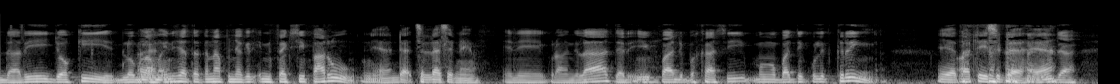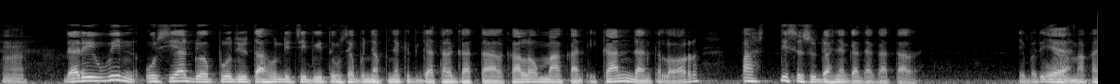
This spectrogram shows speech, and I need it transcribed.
dari joki. Belum lama ini saya terkena penyakit infeksi paru. Ya, tidak jelas ini. Ini kurang jelas. Dari hmm. Iva di Bekasi mengobati kulit kering. Ya, tadi sudah ya. Sudah. Hmm. Dari Win, usia 27 tahun di Cibitung, saya punya penyakit gatal-gatal. Kalau makan ikan dan telur, pasti sesudahnya gatal-gatal. Ya berarti yeah. jangan makan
